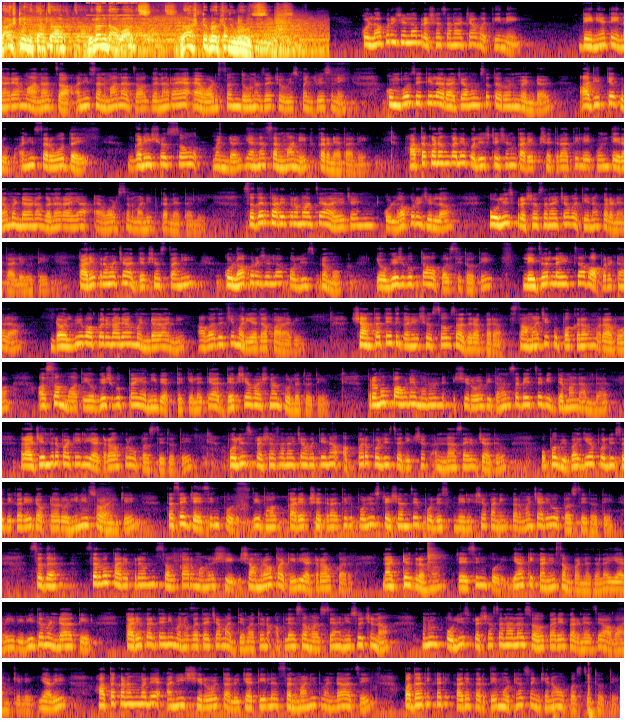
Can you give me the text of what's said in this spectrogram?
राष्ट्रहिताचा बुलंद आवाज. राष्ट्रप्रथम न्यूज. कोल्हापूर जिल्हा प्रशासनाच्या वतीने देण्यात येणाऱ्या मानाचा आणि सन्मानाचा गणराया अवॉर्ड सन दोन हजार चोवीस पंचवीसने कुंभोज येथील राजहंस तरुण मंडळ आदित्य ग्रुप आणि सर्वोदय गणेशोत्सव मंडळ यांना सन्मानित करण्यात आले. हातकणंगले पोलीस स्टेशन कार्यक्षेत्रातील एकूण तेरा मंडळांना गणराया अवॉर्ड सन्मानित करण्यात आले. सदर कार्यक्रमाचे आयोजन कोल्हापूर जिल्हा पोलीस प्रशासनाच्या वतीनं करण्यात आले होते. कार्यक्रमाच्या अध्यक्षस्थानी कोल्हापूर जिल्हा पोलीस प्रमुख योगेश गुप्ता उपस्थित होते. लेझर लाईटचा वापर टाळा डॉल्बी वापरणाऱ्या मंडळांनी आवाजाची मर्यादा पाळावी. शांततेत गणेशोत्सव साजरा करा. सामाजिक उपक्रम राबवा असं मत योगेश गुप्ता यांनी व्यक्त केलं. ते अध्यक्षीय भाषणात बोलत होते. प्रमुख पाहुणे म्हणून शिरोळ विधानसभेचे विद्यमान आमदार राजेंद्र पाटील यड्रावकर उपस्थित होते. पोलीस प्रशासनाच्या वतीनं अप्पर पोलीस अधीक्षक अण्णासाहेब जाधव उपविभागीय पोलीस अधिकारी डॉक्टर रोहिणी सोळंके तसेच जयसिंगपूर विभाग कार्यक्षेत्रातील पोलीस स्टेशनचे पोलीस निरीक्षक आणि कर्मचारी उपस्थित होते. सदर सर्व कार्यक्रम सहकार महर्षी शामराव पाटील यड्रावकर नाट्यग्रह जयसिंगपूर या ठिकाणी संपन्न झाला. यावेळी विविध मंडळातील कार्यकर्त्यांनी मनोगताच्या माध्यमातून आपल्या समस्या आणि सूचना म्हणून पोलीस प्रशासनाला सहकार्य करण्याचे आवाहन केले. यावेळी हातकणंगले आणि शिरोळ तालुक्यातील सन्मानित मंडळाचे पदाधिकारी कार्यकर्ते मोठ्या संख्येनं उपस्थित होते.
